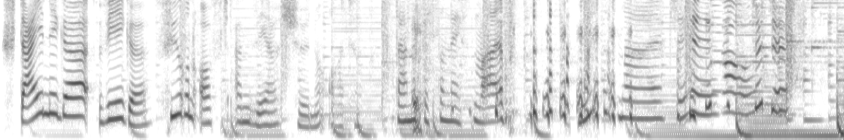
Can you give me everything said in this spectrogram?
Steinige Wege führen oft an sehr schöne Orte. Damit bis zum nächsten Mal. Nächstes Mal. Tschüss. Tschüss. tschüss.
